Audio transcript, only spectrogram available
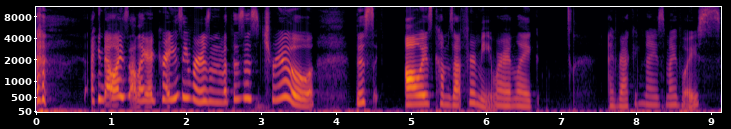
I know I sound like a crazy person, but this is true. This always comes up for me where I'm like, I recognize my voice.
